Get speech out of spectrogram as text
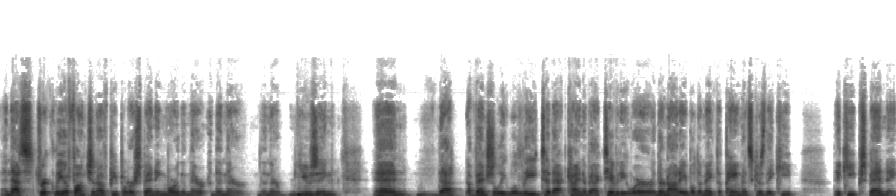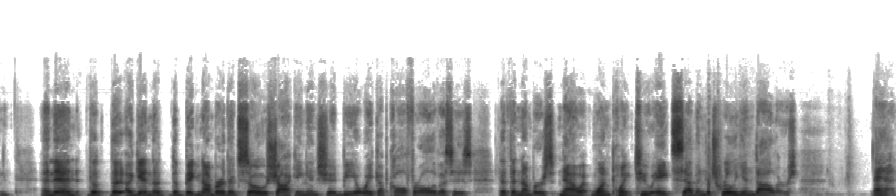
and that's strictly a function of people are spending more than they're than they're than they're using, and that eventually will lead to that kind of activity where they're not able to make the payments because they keep they keep spending. And then the, the again the the big number that's so shocking and should be a wake up call for all of us is that the number's now at 1.287 trillion dollars. Man,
